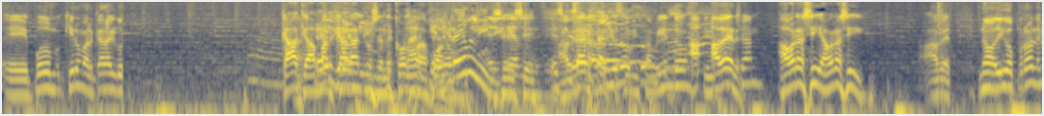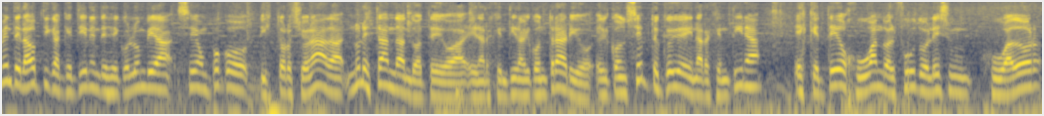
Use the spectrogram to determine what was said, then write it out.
Eh, puedo, quiero marcar algo. Cada que va a marcar algo se le corta. El. Gremlin. Sí, sí. Es a ver, a ver 31 si me están viendo. A, si me a ver, escuchan. ahora sí, ahora sí. A ver, no, digo, probablemente la óptica que tienen desde Colombia sea un poco distorsionada. No le están dando a Teo a- en Argentina, al contrario. El concepto que hoy hay en Argentina es que Teo jugando al fútbol es un jugador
